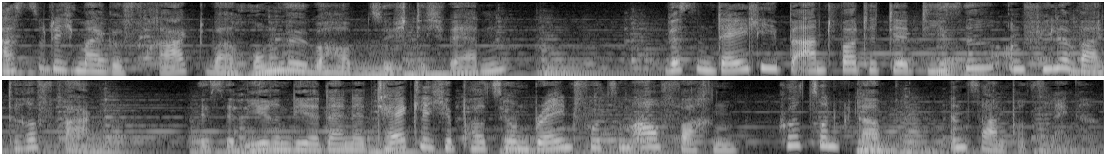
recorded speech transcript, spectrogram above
Hast du dich mal gefragt, warum wir überhaupt süchtig werden? Wissen Daily beantwortet dir diese und viele weitere Fragen. Wir servieren dir deine tägliche Portion Brainfood zum Aufwachen, kurz und knapp in Zahnputzlänge.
